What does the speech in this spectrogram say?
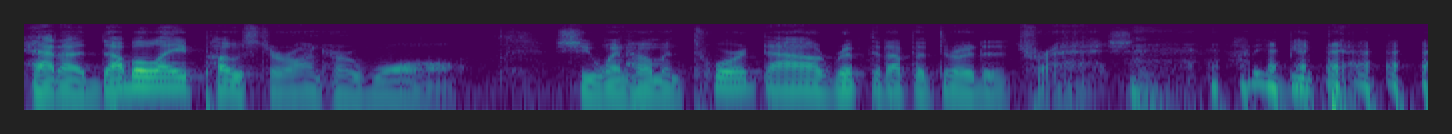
had a double A poster on her wall. She went home and tore it down, ripped it up, and threw it in the trash. How do you beat that?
